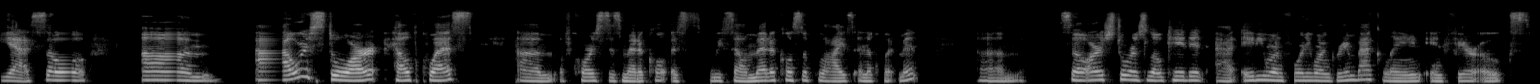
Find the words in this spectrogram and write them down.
Yeah, so um our store, Health Quest, um, of course, is medical. Is we sell medical supplies and equipment. Um, so our store is located at 8141 Greenback Lane in Fair Oaks,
